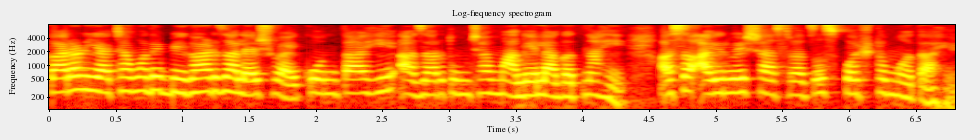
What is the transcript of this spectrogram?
कारण याच्यामध्ये बिघाड झाल्याशिवाय कोणताही आजार तुमच्या मागे लागत नाही असं आयुर्वेद शास्त्राचं स्पष्ट मत आहे.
